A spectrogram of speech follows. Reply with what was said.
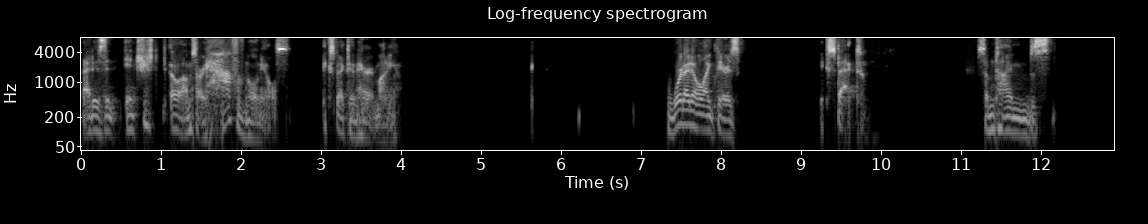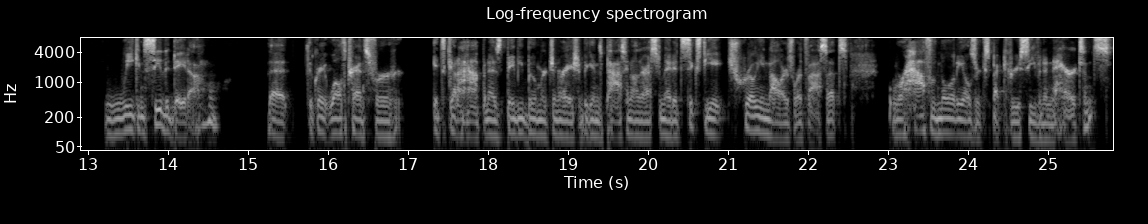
That is an interest. Oh, I'm sorry. Half of millennials expect to inherit money. Word I don't like there is expect. Sometimes we can see the data that the great wealth transfer it's going to happen as baby boomer generation begins passing on their estimated $68 trillion worth of assets. Over half of millennials are expected to receive an inheritance.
